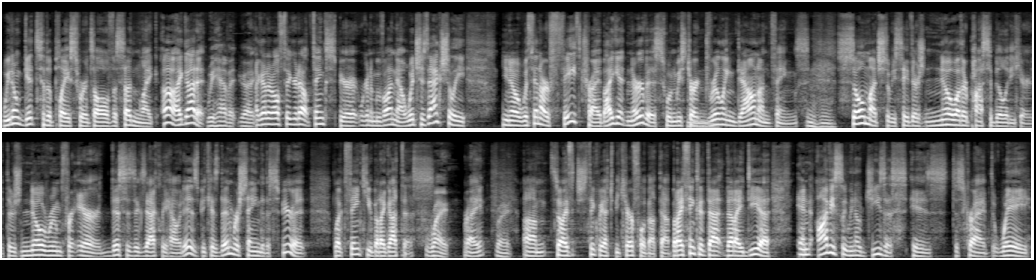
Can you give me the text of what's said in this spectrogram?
We don't get to the place where it's all of a sudden like, oh, I got it. We have it. Right. I got it all figured out. Thanks, Spirit. We're going to move on now. Which is actually you know, within our faith tribe, I get nervous when we start mm. drilling down on things mm-hmm. so much that we say there's no other possibility here. There's no room for error. This is exactly how it is because then we're saying to the spirit, look, thank you, but I got this. Right. Right. Right. Um, so I just think we have to be careful about that. But I think that that, that idea, and obviously we know Jesus is described the way,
